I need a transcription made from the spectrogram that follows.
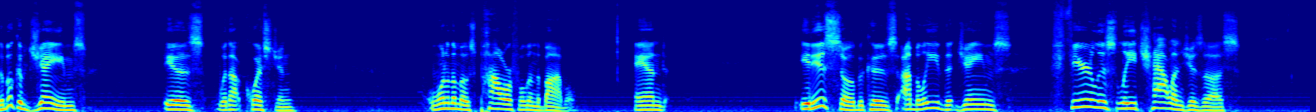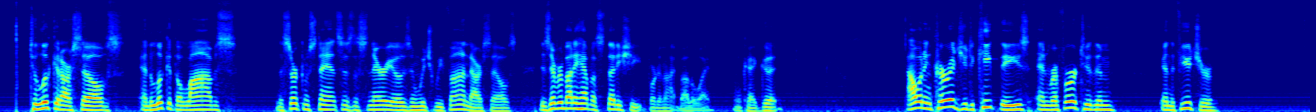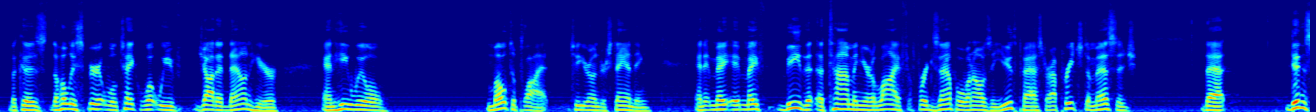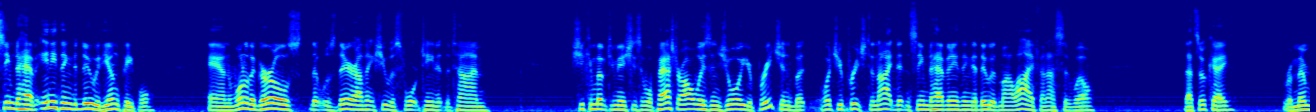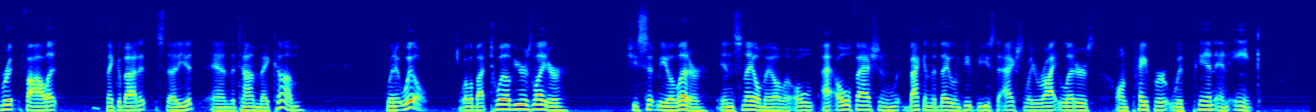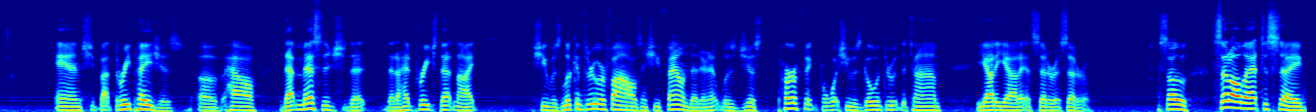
The book of James is, without question, one of the most powerful in the Bible. And it is so because I believe that James fearlessly challenges us to look at ourselves and to look at the lives, the circumstances, the scenarios in which we find ourselves. Does everybody have a study sheet for tonight, by the way? Okay, good. I would encourage you to keep these and refer to them in the future because the Holy Spirit will take what we've jotted down here and He will multiply it to your understanding. And it may, it may be that a time in your life, for example, when I was a youth pastor, I preached a message that didn't seem to have anything to do with young people. And one of the girls that was there, I think she was 14 at the time, she came up to me and she said, Well, Pastor, I always enjoy your preaching, but what you preached tonight didn't seem to have anything to do with my life. And I said, Well, that's okay. Remember it, file it, think about it, study it, and the time may come when it will. Well, about 12 years later, she sent me a letter in snail mail, old old fashioned back in the day when people used to actually write letters on paper with pen and ink. And she about three pages of how that message that, that I had preached that night, she was looking through her files and she found it, and it was just perfect for what she was going through at the time, yada, yada, et cetera, et cetera. So, said all that to say,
